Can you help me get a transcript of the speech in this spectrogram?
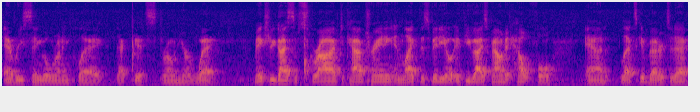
every single running play that gets thrown your way. Make sure you guys subscribe to Cab Training and like this video if you guys found it helpful. And let's get better today.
